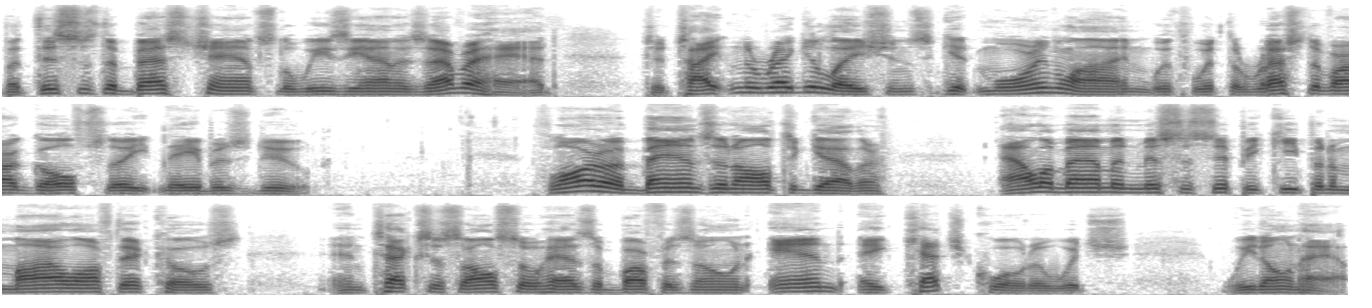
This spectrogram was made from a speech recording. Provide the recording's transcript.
but this is the best chance Louisiana's ever had to tighten the regulations, get more in line with what the rest of our Gulf state neighbors do. Florida bans it altogether. Alabama and Mississippi keep it a mile off their coast, and Texas also has a buffer zone and a catch quota, which we don't have.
